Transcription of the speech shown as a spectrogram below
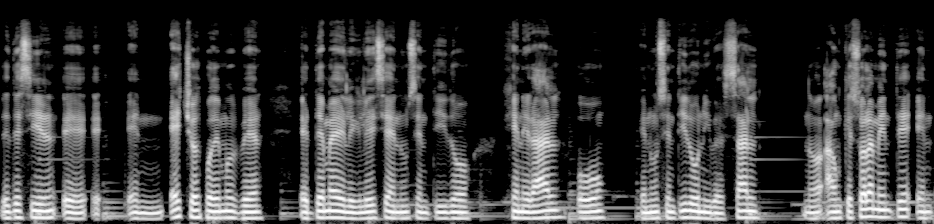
Es decir, eh, eh, en Hechos podemos ver el tema de la iglesia en un sentido general o en un sentido universal, ¿no? aunque solamente en,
